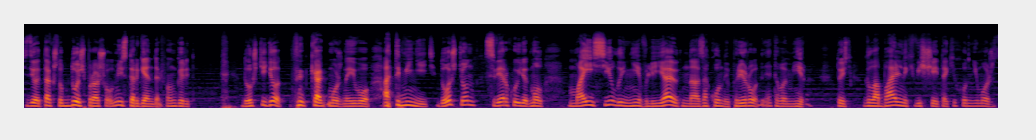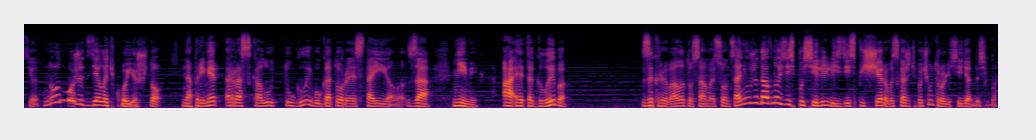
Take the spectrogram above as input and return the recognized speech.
сделать так, чтобы дождь прошел, мистер Гендальф? Он говорит, дождь идет, как можно его отменить? Дождь, он сверху идет, мол, мои силы не влияют на законы природы этого мира. То есть глобальных вещей таких он не может сделать, но он может сделать кое-что. Например, расколоть ту глыбу, которая стояла за ними. А эта глыба закрывала то самое солнце. Они уже давно здесь поселились, здесь пещера. Вы скажете, почему тролли сидят до сих пор?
